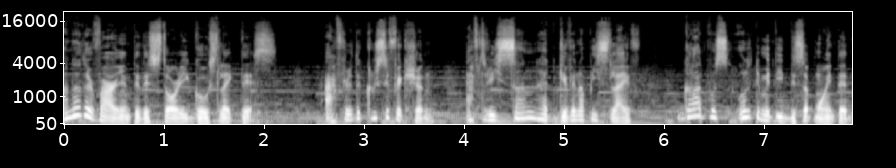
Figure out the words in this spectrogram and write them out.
Another variant to this story goes like this After the crucifixion, after his son had given up his life, God was ultimately disappointed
